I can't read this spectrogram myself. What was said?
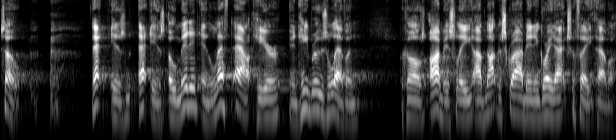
So, that is, that is omitted and left out here in Hebrews 11 because obviously I've not described any great acts of faith, have I?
